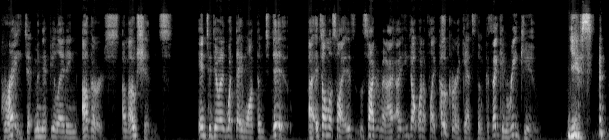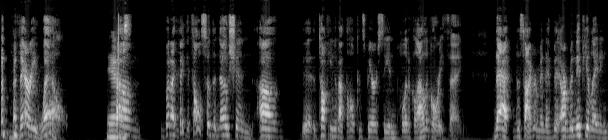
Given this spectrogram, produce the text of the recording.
great at manipulating others' emotions into doing what they want them to do. Uh, it's almost like it's, the Cybermen. I, I, you don't want to play poker against them because they can read you Yes. very well. yes. Um, but I think it's also the notion of uh, talking about the whole conspiracy and political allegory thing that the Cybermen have been, are manipulating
